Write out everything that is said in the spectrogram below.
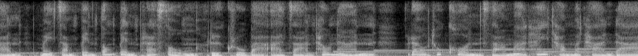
านไม่จำเป็นต้องเป็นพระสงฆ์หรือครูบาอาจารย์เท่านั้น เราทุกคนสามารถให้ธรรมทานได้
